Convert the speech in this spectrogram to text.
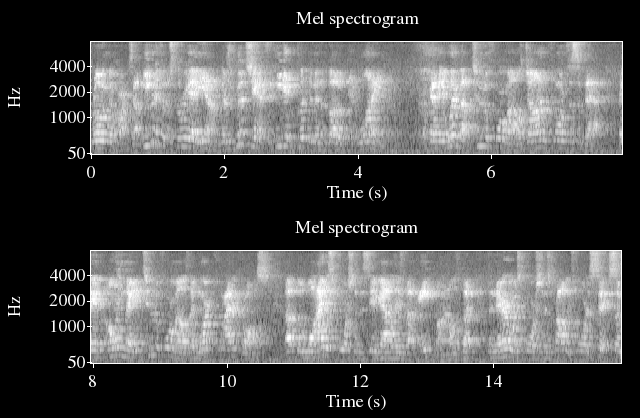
Rowing their hearts out. Even if it was 3 a.m., there's a good chance that he didn't put them in the boat at 1 a.m. Okay, they went about 2 to 4 miles. John informs us of that. They had only made it 2 to 4 miles. They weren't quite across. Uh, the widest portion of the Sea of Galilee is about 8 miles, but the narrowest portion is probably 4 to 6. So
